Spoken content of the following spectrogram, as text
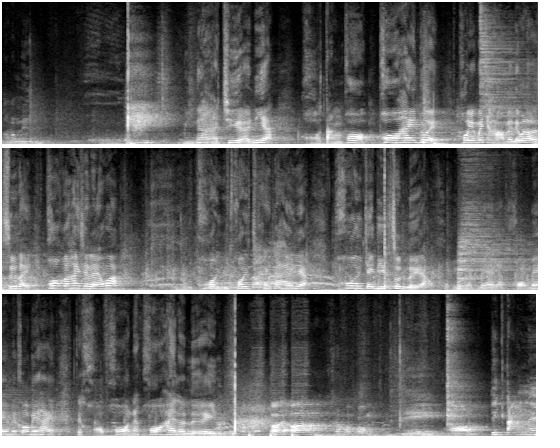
รอแป๊บนึงไม่น่าเชื่อเนี่ย ขอตังค์พ่อ พ่อให้ด้วย พ่อยังไม่ถามเลยเลยว่าเราจะซื้ออะไร พ่อก็ให้ซะแล้วว่าโอ้โหพ่อพ่อใช้ได้เนี่ย พ่อใจดีสุดเลยอะผมเหมือนแม่แล้วขอแม่แม่ก็ไม่ให้ แต่ขอพ่อนะพ่อให้เราเลยอ๋ออ๋อครับพ่อผมนี่พ่อติ๊กตังค์แม่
